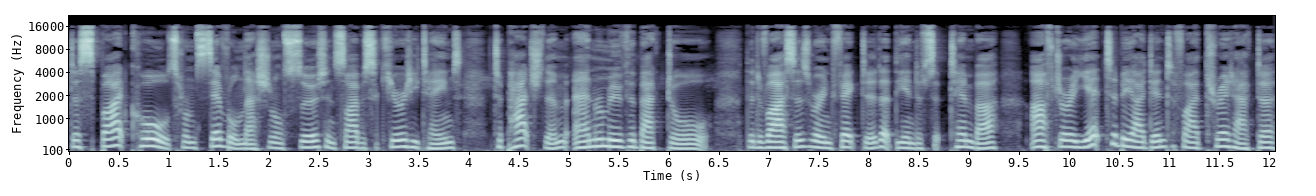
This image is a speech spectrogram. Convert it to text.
despite calls from several national CERT and cybersecurity teams to patch them and remove the backdoor. The devices were infected at the end of September after a yet to be identified threat actor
